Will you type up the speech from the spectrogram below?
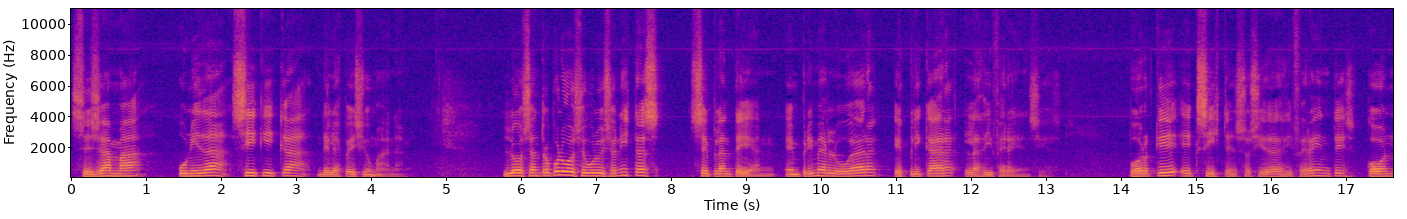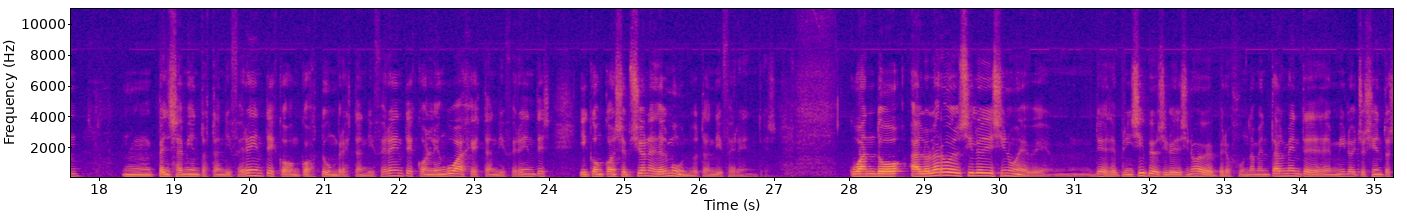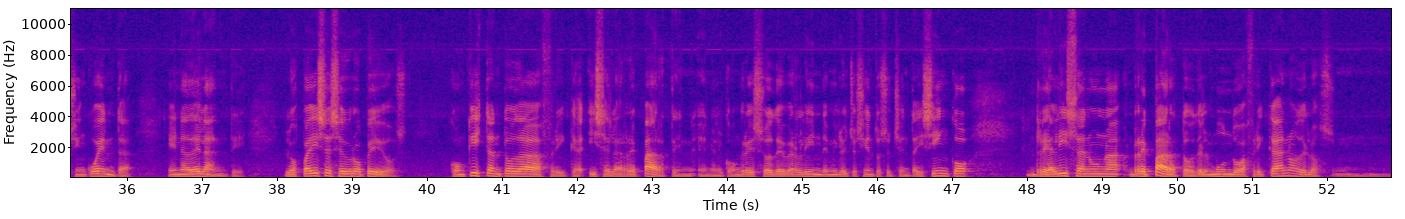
se llama unidad psíquica de la especie humana. Los antropólogos evolucionistas se plantean, en primer lugar, explicar las diferencias. ¿Por qué existen sociedades diferentes con Mm, pensamientos tan diferentes, con costumbres tan diferentes, con lenguajes tan diferentes y con concepciones del mundo tan diferentes. Cuando a lo largo del siglo XIX, mm, desde el principio del siglo XIX, pero fundamentalmente desde 1850 en adelante, los países europeos conquistan toda África y se la reparten en el Congreso de Berlín de 1885, realizan un reparto del mundo africano, de los,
